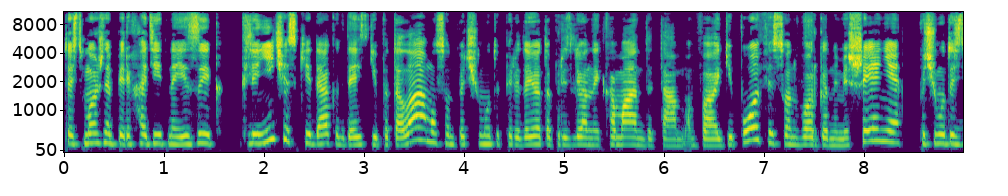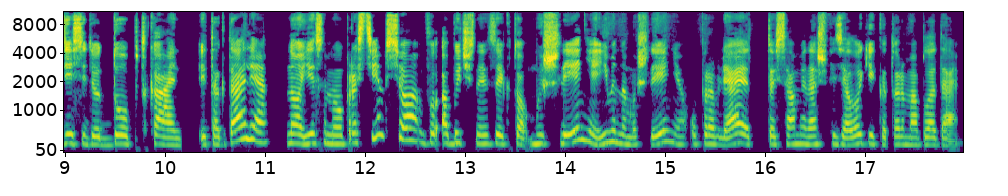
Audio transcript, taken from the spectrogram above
То есть можно переходить на язык клинический, да, когда есть гипоталамус, он почему-то передает определенные команды там в гипофиз, он в органы мишени, почему-то здесь идет доп. ткань и так далее. Но если мы упростим все в обычный язык, то мышление, именно мышление управляет той самой нашей физиологией, которой мы обладаем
